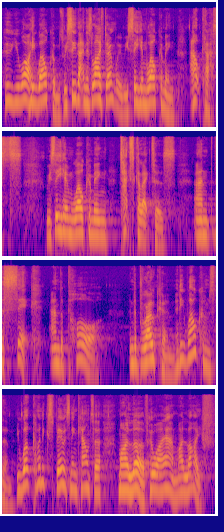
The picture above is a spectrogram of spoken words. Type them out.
who you are, he welcomes. We see that in his life, don't we? We see him welcoming outcasts. We see him welcoming tax collectors and the sick and the poor and the broken, and he welcomes them. He will come and experience and encounter my love, who I am, my life.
